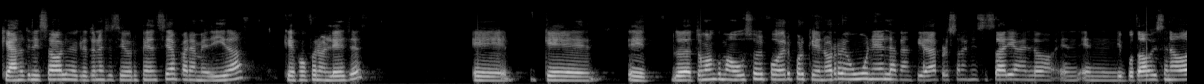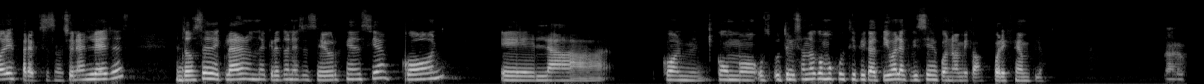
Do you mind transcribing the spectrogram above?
que han utilizado los decretos de necesidad y urgencia para medidas que después fueron leyes, eh, que eh, lo toman como abuso del poder porque no reúnen la cantidad de personas necesarias en, diputados y senadores para que se sancionen leyes. Entonces declaran un decreto de necesidad y urgencia con eh, la con como utilizando como justificativa la crisis económica, por ejemplo. Claro.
